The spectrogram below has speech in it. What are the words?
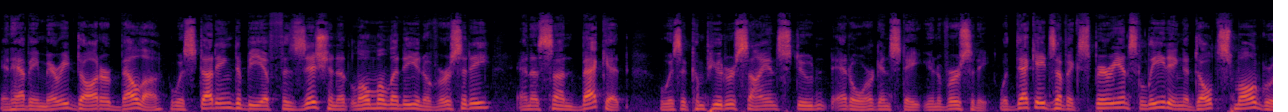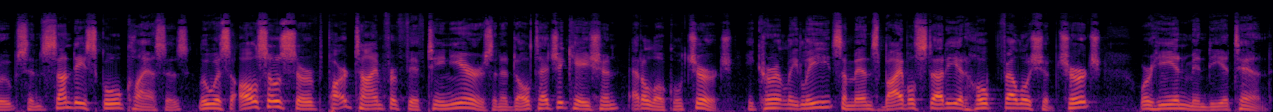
and have a married daughter, Bella, who is studying to be a physician at Loma Linda University, and a son, Beckett, who is a computer science student at Oregon State University. With decades of experience leading adult small groups and Sunday school classes, Lewis also served part time for 15 years in adult education at a local church. He currently leads a men's Bible study at Hope Fellowship Church where he and Mindy attend.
